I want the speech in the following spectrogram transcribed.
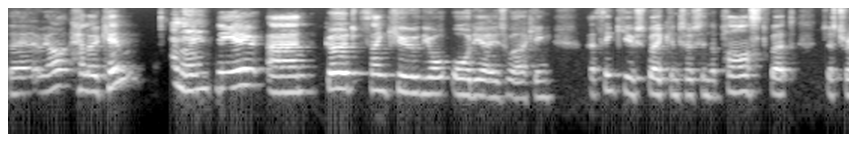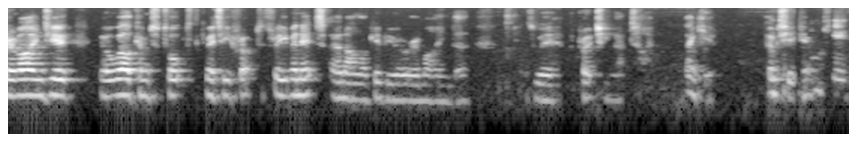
There we are. Hello, Kim. Hello. See you. And good. Thank you. Your audio is working. I think you've spoken to us in the past, but just to remind you, you're welcome to talk to the committee for up to three minutes, and I'll give you a reminder as we're approaching that time. Thank you. Over to you, Kim. Thank you.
